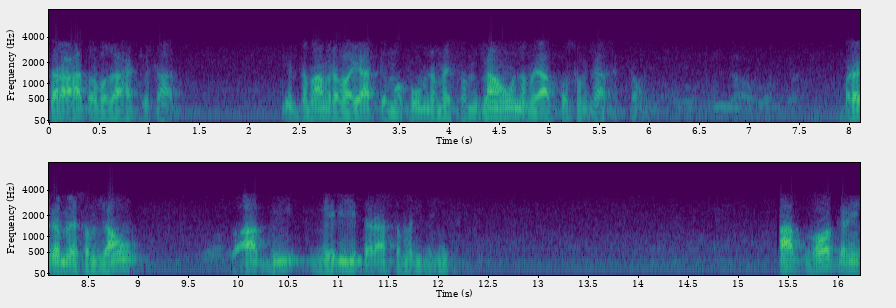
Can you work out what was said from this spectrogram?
सराहत और वजाहत के साथ इन तमाम रवायात के मफहूम न मैं समझा हूँ, न मैं आपको समझा सकता हूँ। और अगर मैं समझाऊं तो आप भी मेरी ही तरह समझ नहीं सकते। आप गौर करें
